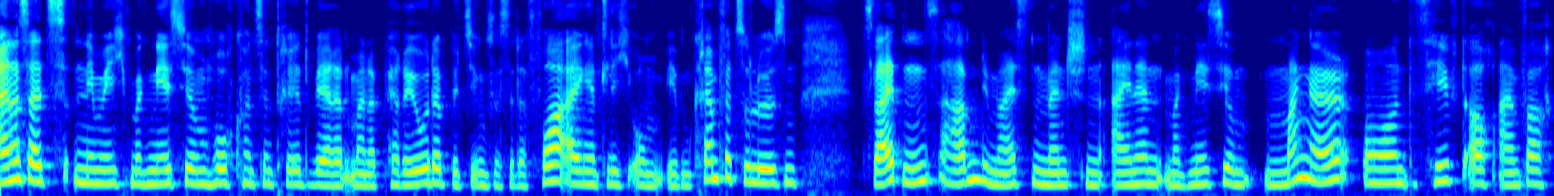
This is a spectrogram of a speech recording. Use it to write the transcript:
Einerseits nehme ich Magnesium hochkonzentriert während meiner Periode, beziehungsweise davor eigentlich, um eben Krämpfe zu lösen. Zweitens haben die meisten Menschen einen Magnesiummangel und es hilft auch einfach,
